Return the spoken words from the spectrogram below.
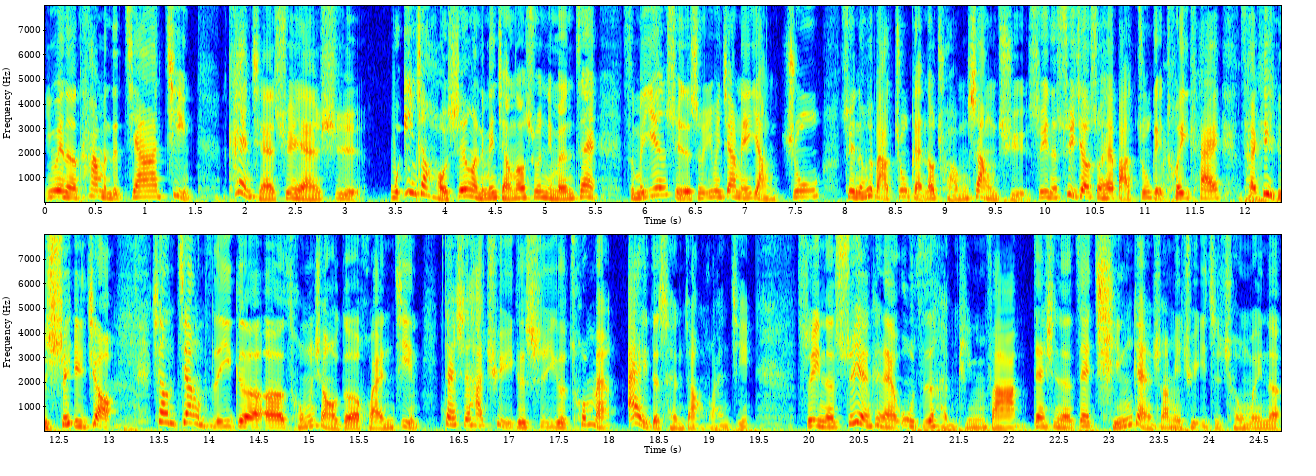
因为呢，他们的家境看起来虽然是。我印象好深啊！里面讲到说，你们在什么淹水的时候，因为家里面养猪，所以呢会把猪赶到床上去，所以呢睡觉的时候还要把猪给推开才可以睡觉。像这样子的一个呃从小的环境，但是他却一个是一个充满爱的成长环境。所以呢，虽然看起来物资很贫乏，但是呢，在情感上面却一直成为呢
